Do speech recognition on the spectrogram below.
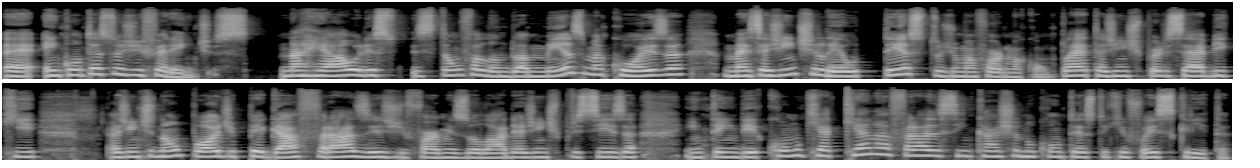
é, em contextos diferentes. Na real, eles estão falando a mesma coisa, mas se a gente lê o texto de uma forma completa, a gente percebe que a gente não pode pegar frases de forma isolada e a gente precisa entender como que aquela frase se encaixa no contexto em que foi escrita.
